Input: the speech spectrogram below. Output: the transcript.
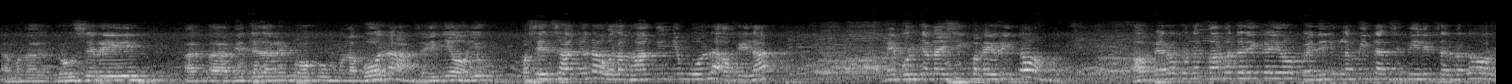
ah, mga grocery, at ah, may dala rin po akong mga bola sa inyo. Yung pasensyahan nyo na, walang hangin yung bola, okay lang? May vulcanizing ba kayo rito? Oh, pero kung nagmamadali kayo, pwede yung lapitan si Philip Salvador.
